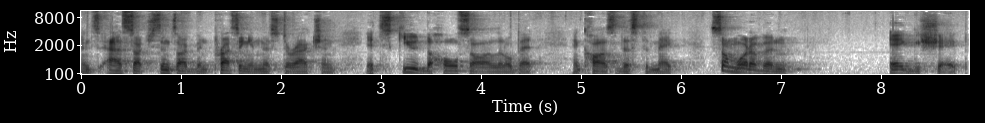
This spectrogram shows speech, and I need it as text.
And as such, since I've been pressing in this direction, it skewed the hole saw a little bit and caused this to make somewhat of an egg shape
